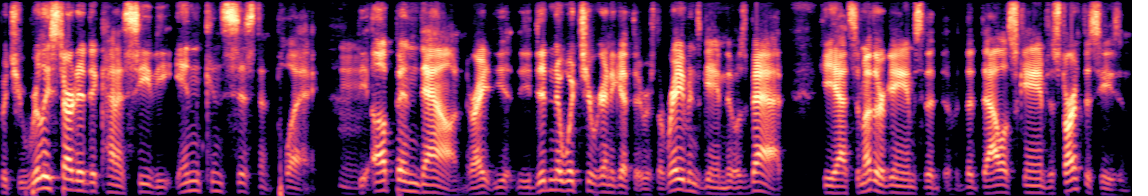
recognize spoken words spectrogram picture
but you really started to kind of see the inconsistent play, mm. the up and down, right? You, you didn't know what you were going to get. There was the Ravens game that was bad. He had some other games, the the Dallas game to start the season,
